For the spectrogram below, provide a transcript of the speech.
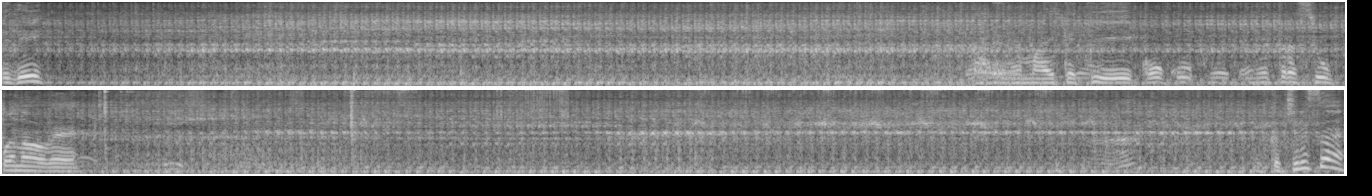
Иди. Аре, бе, майка ти, колко метра си опънал, бе. Качи ли се?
